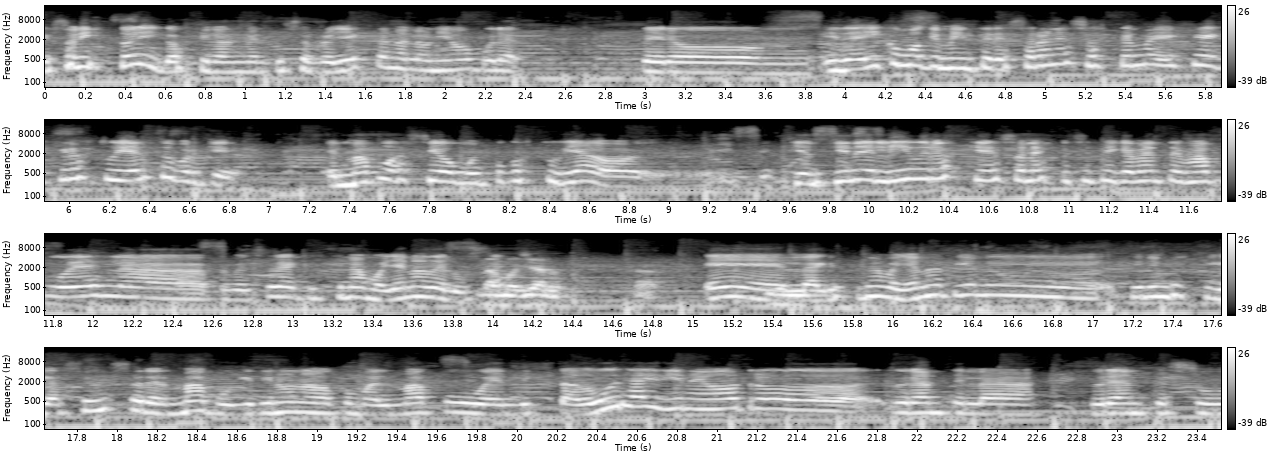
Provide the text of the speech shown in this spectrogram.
que son históricos finalmente y se proyectan a la unidad popular. Pero, y de ahí como que me interesaron esos temas y dije, quiero estudiar esto porque el MAPU ha sido muy poco estudiado. Quien tiene libros que son específicamente MAPU es la profesora Cristina Moyano de Luz. La Moyano. Eh, la Cristina Moyano tiene, tiene investigaciones sobre el MAPU, que tiene uno como el MAPU en dictadura y tiene otro durante, la, durante su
